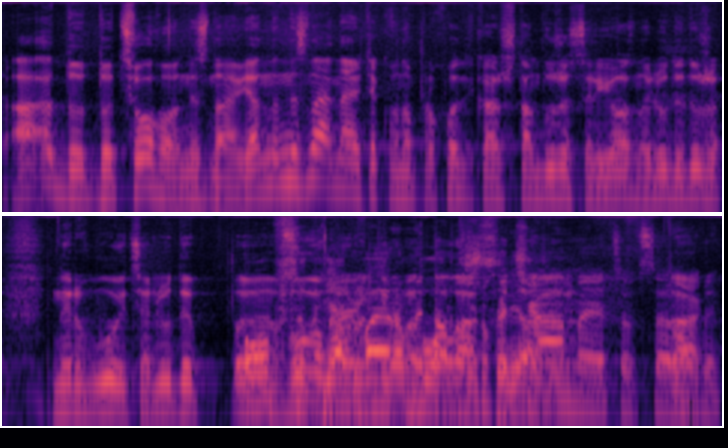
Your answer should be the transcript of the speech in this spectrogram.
А до, до цього не знаю. Я не, знаю навіть, як воно проходить. Кажуть, що там дуже серйозно, люди дуже нервуються, люди е, Обшук, як в аеропорту. металошукачами, це все Так. роблять.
